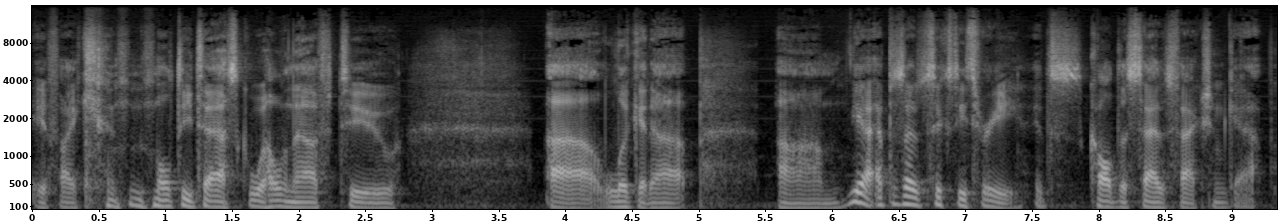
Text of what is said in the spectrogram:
if I can multitask well enough to uh, look it up. Um, yeah, episode 63. It's called The Satisfaction Gap.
